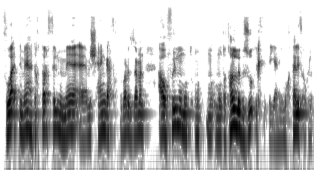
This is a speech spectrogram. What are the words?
في وقت ما هتختار فيلم ما آه، مش هينجح في اختبار الزمن أو فيلم مت- مت- متطلب ذوق يعني مختلف أو خلاف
